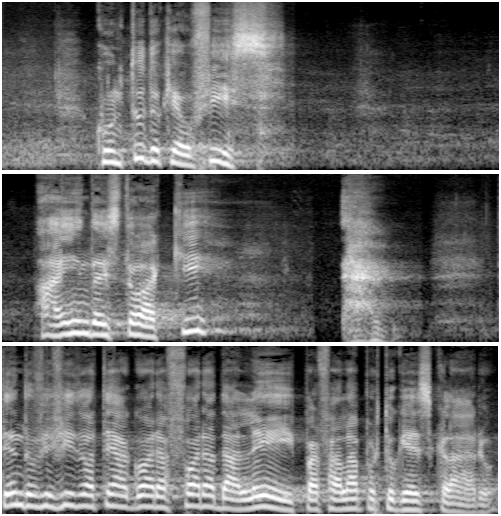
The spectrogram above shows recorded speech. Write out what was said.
Com tudo que eu fiz, ainda estou aqui, tendo vivido até agora fora da lei, para falar português claro,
